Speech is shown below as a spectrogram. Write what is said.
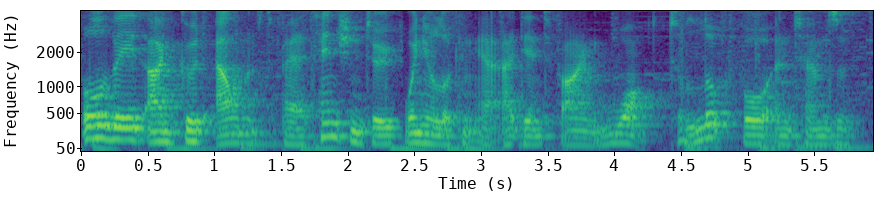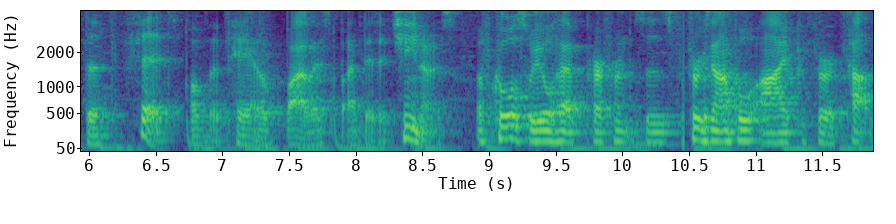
All of these are good elements to pay attention to when you're looking at identifying what to look for in terms of the fit of a pair of buy less buy better chinos. Of course, we all have preferences. For example, I prefer a cut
